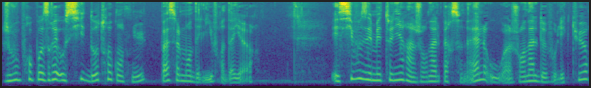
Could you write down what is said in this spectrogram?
je vous proposerai aussi d'autres contenus, pas seulement des livres d'ailleurs. Et si vous aimez tenir un journal personnel ou un journal de vos lectures,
